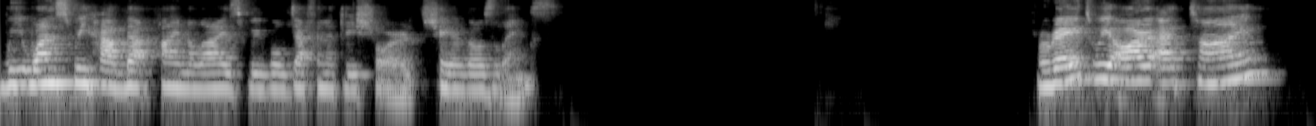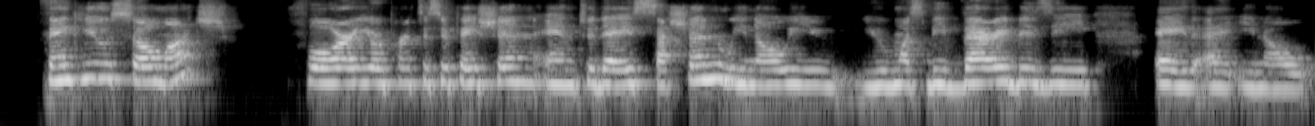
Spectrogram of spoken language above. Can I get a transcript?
we once we have that finalized, we will definitely share, share those links. Right, we are at time. Thank you so much for your participation in today's session. We know you you must be very busy, uh, you know,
